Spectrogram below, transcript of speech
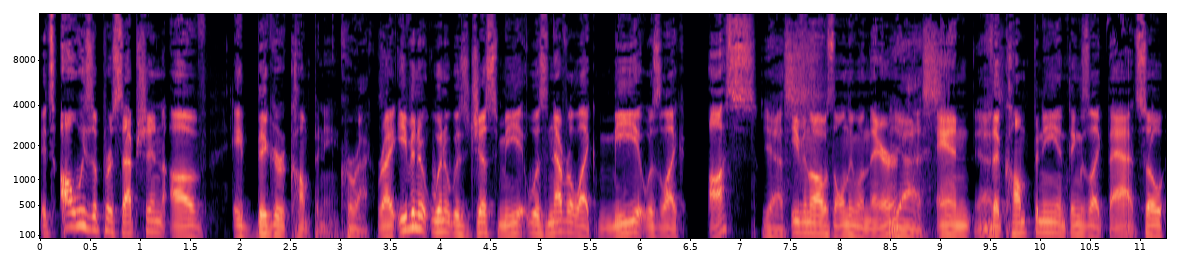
it's always a perception of a bigger company. Correct. Right? Even when it was just me, it was never like me, it was like us. Yes. Even though I was the only one there. Yes. And Yes. the company and things like that. So,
